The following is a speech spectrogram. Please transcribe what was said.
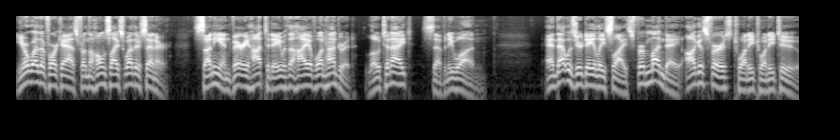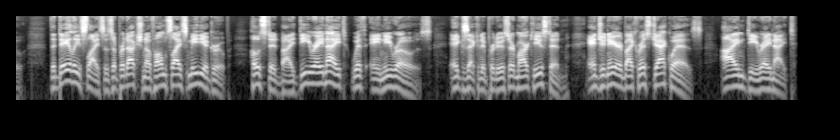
Your weather forecast from the Home Slice Weather Center. Sunny and very hot today with a high of 100. Low tonight, 71. And that was your Daily Slice for Monday, August 1st, 2022. The Daily Slice is a production of Home Slice Media Group, hosted by D. Ray Knight with Amy Rose. Executive producer Mark Houston. Engineered by Chris Jacquez. I'm D. Ray Knight.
